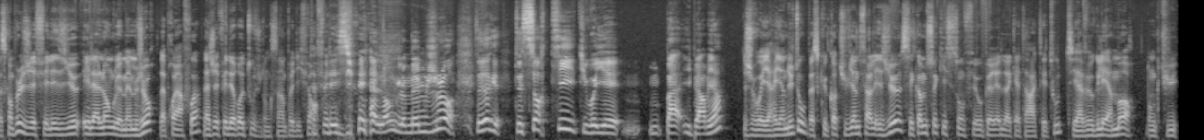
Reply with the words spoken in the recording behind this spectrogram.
Parce qu'en plus j'ai fait les yeux et la langue le même jour, la première fois. Là j'ai fait des retouches, donc c'est un peu différent. T'as fait les yeux et la langue le même jour. C'est-à-dire que t'es sorti, tu voyais pas hyper bien. Je voyais rien du tout, parce que quand tu viens de faire les yeux, c'est comme ceux qui se sont fait opérer de la cataracte et tout, t'es aveuglé à mort. Donc tu,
